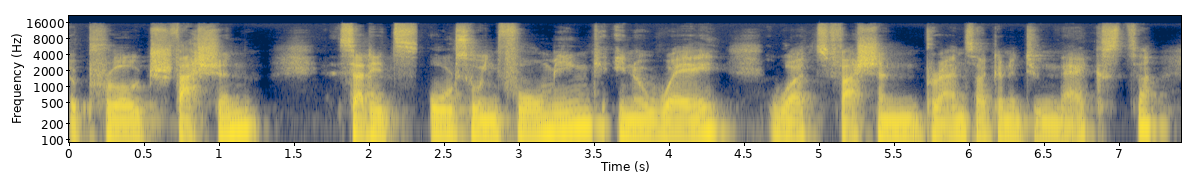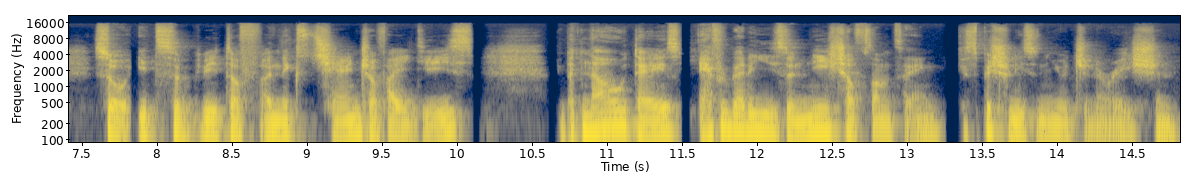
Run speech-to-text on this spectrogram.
approach fashion that it's also informing in a way what fashion brands are going to do next. So it's a bit of an exchange of ideas. But nowadays, everybody is a niche of something, especially the new generation.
